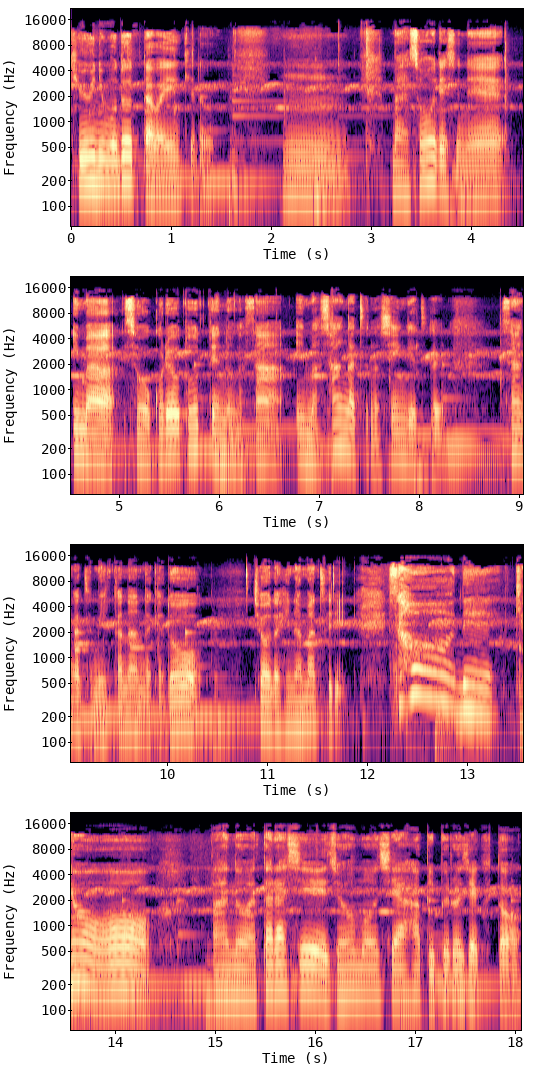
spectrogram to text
急に戻ったはいいけど。うん。まあそうですね。今そうこれを撮ってんのがさ今3月の新月。3月3日なんだけどちょうどひな祭り。そうで今日あの新しい縄文シェアハッピープロジェクトあ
